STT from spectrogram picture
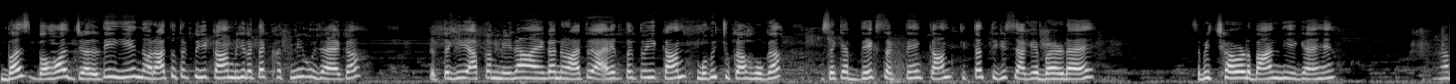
बस बहुत जल्दी ये नवरात्र तक तो ये काम मुझे लगता है ख़त्म ही हो जाएगा। जब तक ये आपका मेला आएगा, नवरात्र आएगा, तब तक तो ये काम हो भी चुका होगा। जैसा कि आप देख सकते हैं, काम कितना तेज़ी से आगे बढ़ रहा है। सभी छड़ बाँध दिए गए हैं। यहाँ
